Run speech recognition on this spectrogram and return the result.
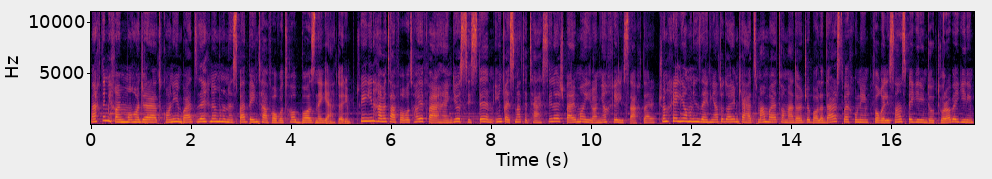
وقتی می‌خوایم مهاجرت کنیم باید ذهنمون رو نسبت به این تفاوت‌ها باز نگه داریم. توی این همه تفاوت‌های فرهنگی و سیستم این قسمت تحصیلش برای ما ایرانیا خیلی سخت داره. چون خیلیامون این ذهنیت رو داریم که حتما باید تا مدارج بالا درس بخونیم فوق لیسانس بگیریم دکترا بگیریم.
